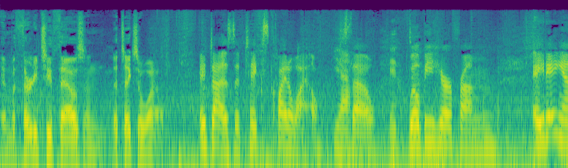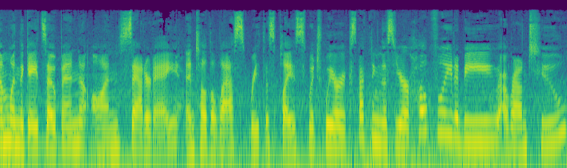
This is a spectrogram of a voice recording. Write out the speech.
And with 32,000, that takes a while. It does. It takes quite a while. Yeah. So It, we'll be here from 8 a.m. when the gates open on Saturday until the last wreath is placed, which we are expecting this year hopefully to be around 2,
